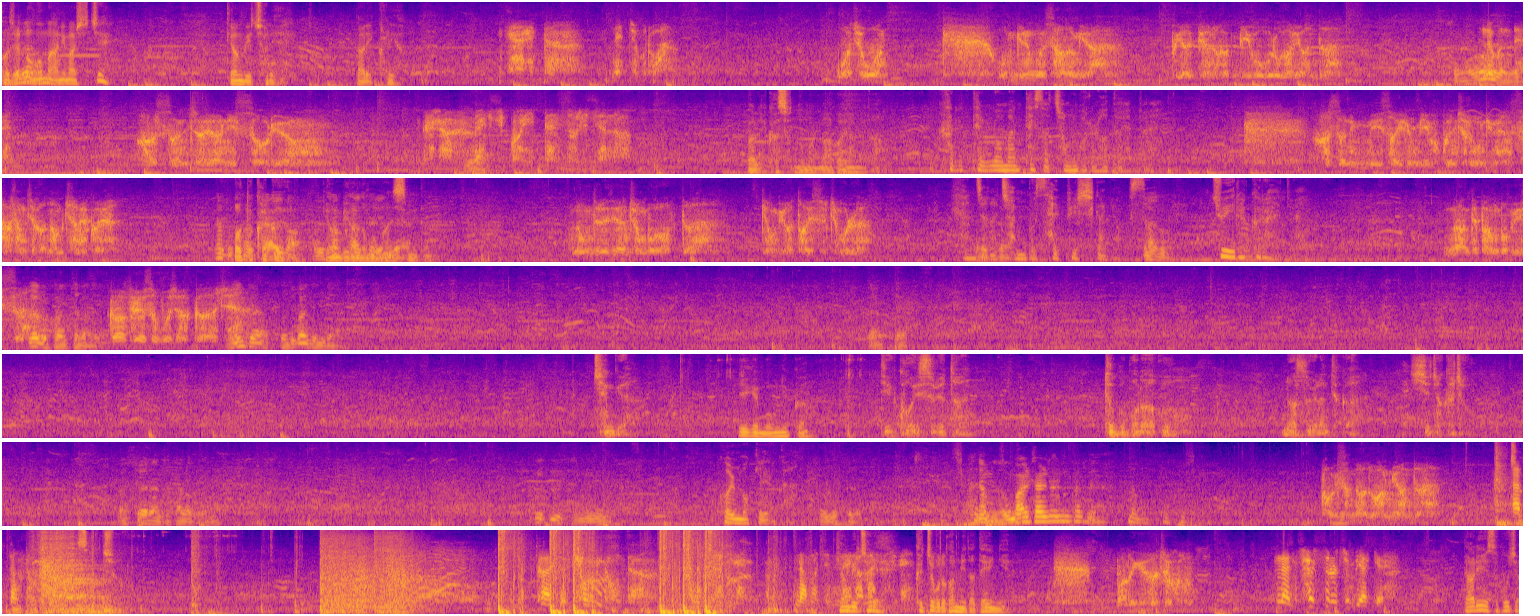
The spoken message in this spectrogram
어제 너무 많이 마셨지? 경비 처리. 다리 clear. 잘했다. 내 쪽으로 와. Watcher one 옮기는 건 사람이야 VIP 하나가 미국으로 가려 한다 오. 누군데? 핫산 자이아니 소령 그럼 멕시코에 있단 소리잖아. 빨리 가서 놈을 막아야 합니다. 카르텔 놈한테서 정보를 얻어야 돼. 핫산이 미사일을 미국 근처로 옮기면 사상자가 넘쳐날 거야 어떡할까요? 경비가 너무. 많습니다. 놈들에 대한 정보가 없다 경비가 더 있을지 몰라 현장을. 전부 살필 시간이 없어. 주의를 끌어야 돼. 나한테 방법이 있어. 카페에서 보자 까지 아닌데, 어디 가던데? 앞에. 챙겨 이게 뭡니까? 디코이 수류탄 두고 보라고 나소연한테 가 시작하죠 라스웰한테 가라고. 응, 응, 응. 골목길로 가. 들어. 아니면 너무 말 잘 듣는다네. 너무 거기서 나도 합류한다 앞장서. 3초. 가스 경비가 온다. 처리해. 나머지는 경비 내가 처리. 그쪽으로 갑니다, 대인님. 빠르게 가자고 난 철수를 준비할게. 다리에서 보자.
